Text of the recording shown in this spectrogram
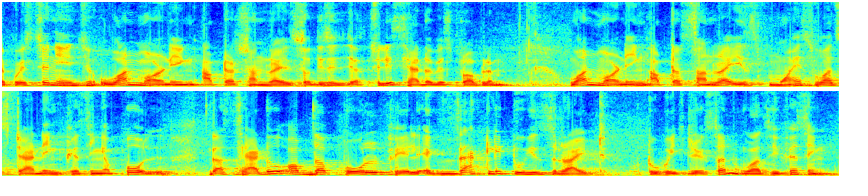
the question is one morning after sunrise. So this is actually shadow based problem. One morning after sunrise, Mahesh was standing facing a pole. The shadow of the pole fell exactly to his right. To which direction was he facing?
